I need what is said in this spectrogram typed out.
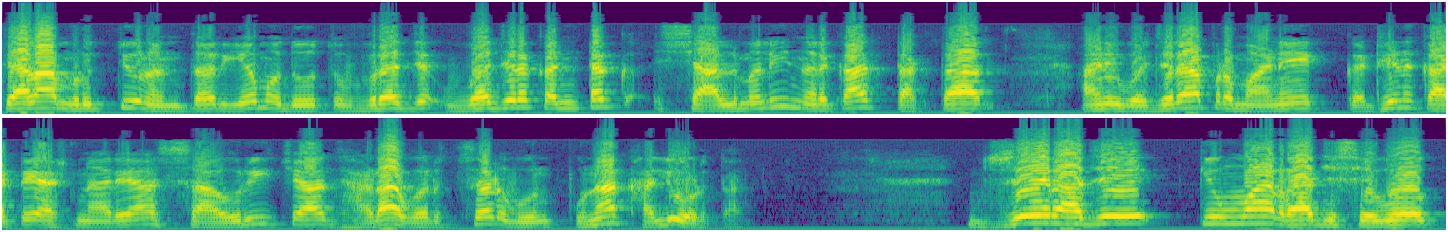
त्याला मृत्यूनंतर यमदूत व्रज वज्रकंटक शालमली नरकात टाकतात आणि वज्राप्रमाणे कठीण काटे असणाऱ्या सावरीच्या झाडावर चढवून पुन्हा खाली ओढतात. जे राजे किंवा राजसेवक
